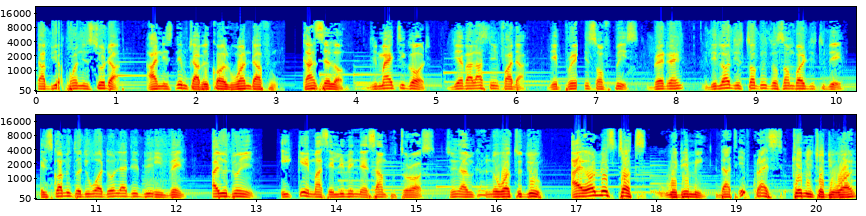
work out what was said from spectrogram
shall be upon his shoulder, and his name shall be called Wonderful, Counselor, the Mighty God, the Everlasting Father, the Prince of Peace. Brethren, the Lord is talking to somebody today. He's coming to the world. Don't let it be in vain. What are you doing? He came as a living example to us so that we can know what to do. I always thought within me that if Christ came into the world,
